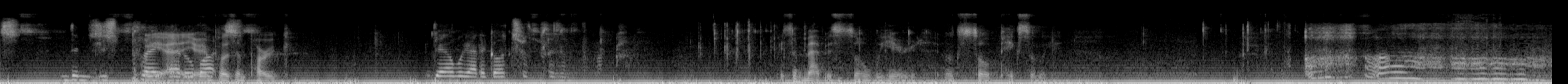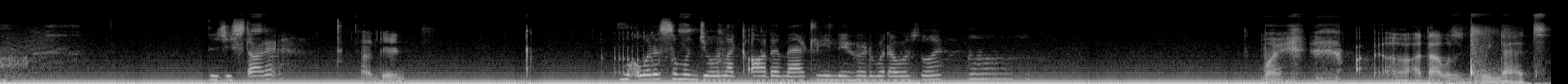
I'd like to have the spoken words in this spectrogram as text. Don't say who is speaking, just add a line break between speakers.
spots. And then just play
Wait, yeah, you're in Pleasant Park.
Yeah, we gotta go to Pleasant Park.
This map is so weird. It looks so pixely.
Did you start it?
I did.
What what if someone joined like automatically and they heard what I was doing?
Why? Uh, I thought I was doing that,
